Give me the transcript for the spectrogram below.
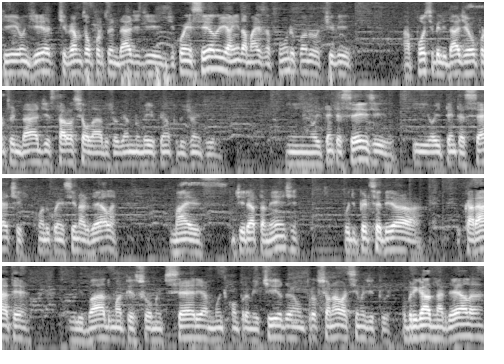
que um dia tivemos a oportunidade de, de conhecê-lo e ainda mais a fundo quando tive a possibilidade e a oportunidade de estar ao seu lado, jogando no meio campo do Joinville em 86 e, e 87, quando conheci Nardella mais diretamente, pude perceber a, o caráter do Libado, uma pessoa muito séria, muito comprometida, um profissional acima de tudo. Obrigado, Nardella,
